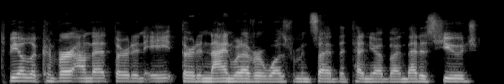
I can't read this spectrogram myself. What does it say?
to be able to convert on that third and eight, third and nine, whatever it was from inside the 10 yard line. That is huge.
